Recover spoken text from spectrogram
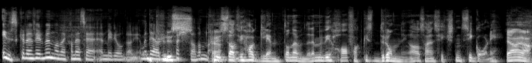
elsker den filmen, og den kan jeg se en million ganger. Men det er den første av dem. da. pluss at vi har glemt å nevne det, men vi har faktisk dronninga av science fiction, Sigourney. Ja, ja.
